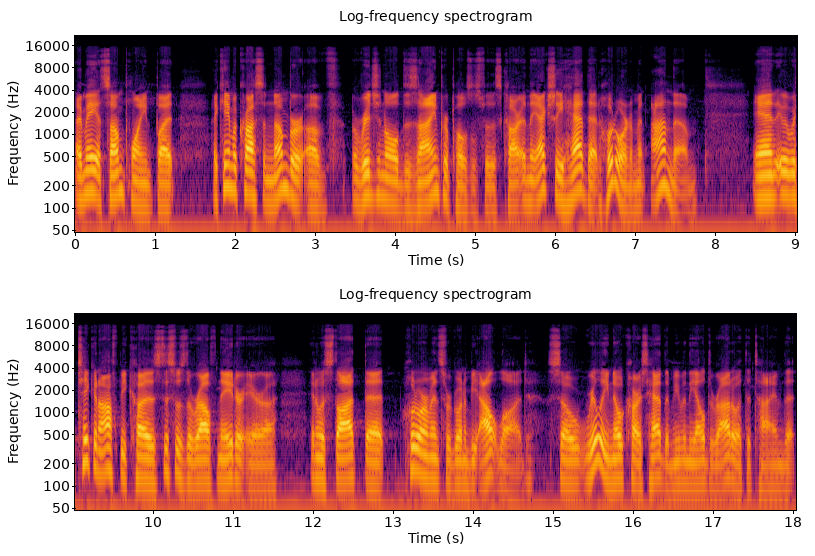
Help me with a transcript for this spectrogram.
I may at some point, but I came across a number of original design proposals for this car, and they actually had that hood ornament on them. And it was taken off because this was the Ralph Nader era, and it was thought that hood ornaments were going to be outlawed. So really no cars had them, even the Eldorado at the time, that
